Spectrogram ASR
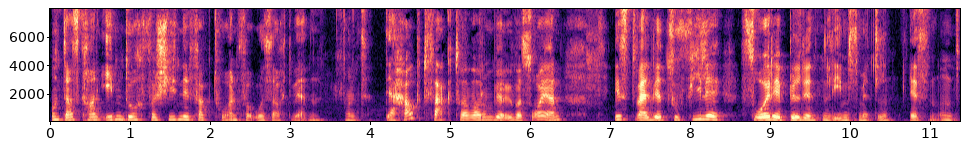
Und das kann eben durch verschiedene Faktoren verursacht werden. Und der Hauptfaktor, warum wir übersäuern, ist, weil wir zu viele säurebildenden Lebensmittel essen. Und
